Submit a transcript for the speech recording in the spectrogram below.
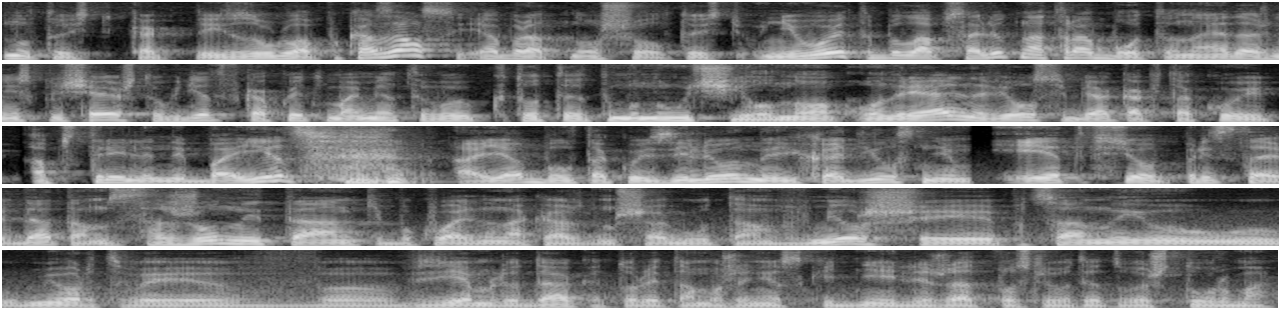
ну, то есть, как-то из-за угла показался и обратно ушел. То есть, у него это было абсолютно отработано. Я даже не исключаю, что где-то в какой-то момент его кто-то этому научил. Но он реально вел себя как такой обстрелянный боец, а я был такой зеленый и ходил с ним. И это все, представь, да, там сожженные танки буквально на каждом шагу, там вмерзшие пацаны мертвые в, в землю, да, которые там уже несколько дней лежат после вот этого штурма.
